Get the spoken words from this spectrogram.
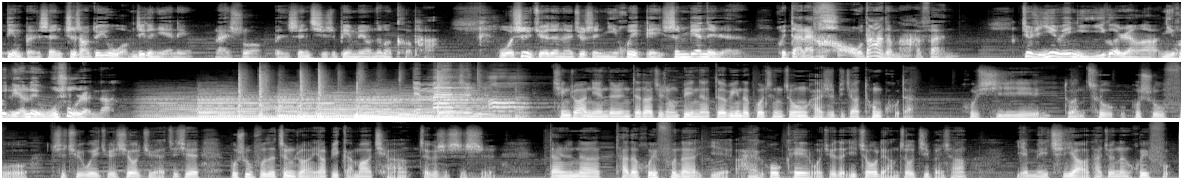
病本身，至少对于我们这个年龄来说，本身其实并没有那么可怕。我是觉得呢，就是你会给身边的人会带来好大的麻烦，就是因为你一个人啊，你会连累无数人的。青壮年的人得到这种病呢，得病的过程中还是比较痛苦的，呼吸短促、不舒服、失去味觉、嗅觉这些不舒服的症状要比感冒强，这个是事实。但是呢，它的恢复呢也还 OK，我觉得一周两周基本上也没吃药，它就能恢复。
